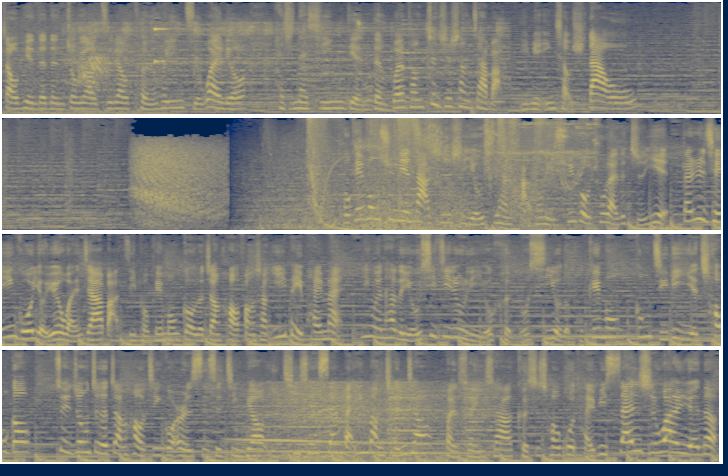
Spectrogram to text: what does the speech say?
照片等等重要资料可能会因此外流。还是耐心一点，等官方正式上架吧，以免因小失大哦。Pokemon 训练大师是游戏和卡通里虚构出来的职业，但日前英国有一位玩家把自己 Pokemon Go 的账号放上 eBay 拍卖，因为他的游戏记录里有很多稀有的 Pokemon，攻击力也超高。最终这个账号经过二十四次竞标，以七千三百英镑成交，换算一下可是超过台币三十万元呢。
